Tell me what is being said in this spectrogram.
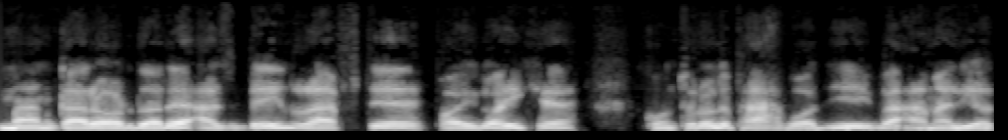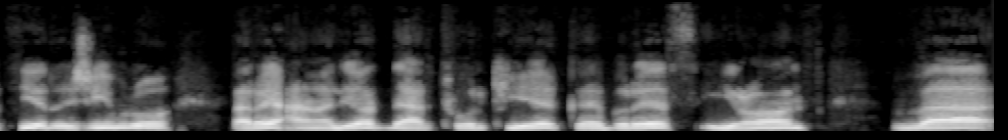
من قرار داره از بین رفته. پایگاهی که کنترل پهبادی و عملیاتی رژیم رو برای عملیات در ترکیه، قبرس، ایران و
